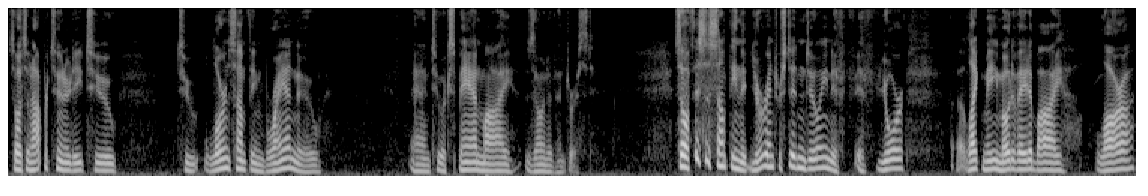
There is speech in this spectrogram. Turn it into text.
So it's an opportunity to to learn something brand new and to expand my zone of interest. So if this is something that you're interested in doing, if if you're uh, like me motivated by Laura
